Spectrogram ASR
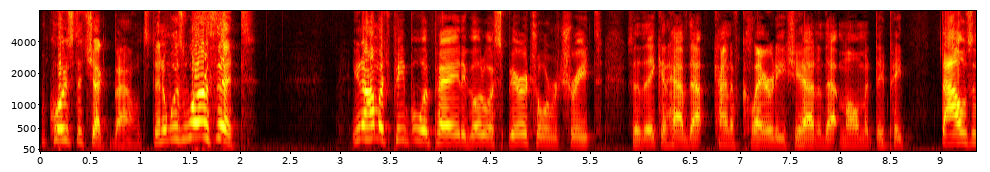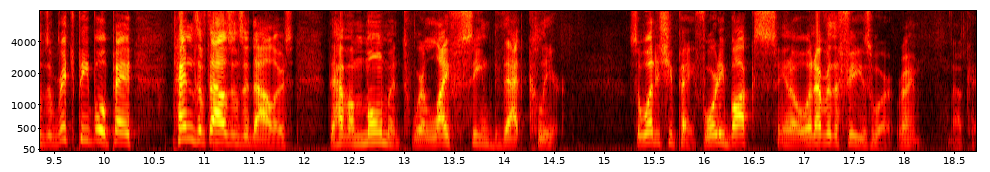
Of course the check bounced, and it was worth it. You know how much people would pay to go to a spiritual retreat so they could have that kind of clarity she had in that moment? They'd pay thousands of rich people would pay tens of thousands of dollars to have a moment where life seemed that clear. So what did she pay? 40 bucks, you know, whatever the fees were, right? Okay.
